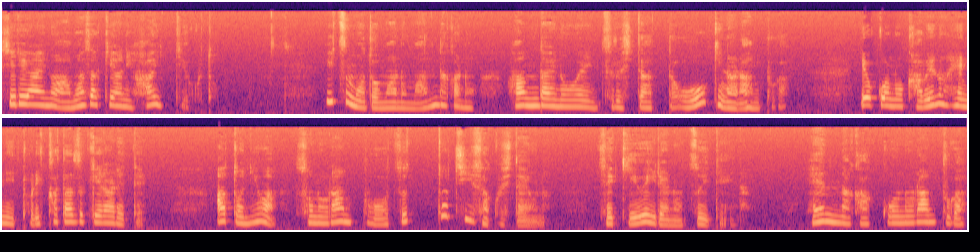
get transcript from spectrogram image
知り合いの甘酒屋に入っていくと、いつも土間の真ん中の半台の上に吊るしてあった大きなランプが、横の壁の辺に取り片付けられて、後にはそのランプをずっと小さくしたような石油入れのついていない変な格好のランプが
